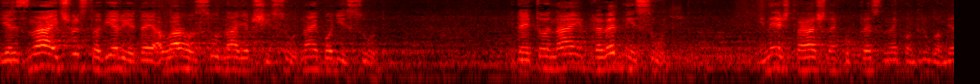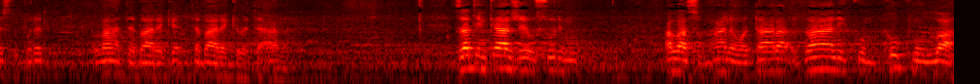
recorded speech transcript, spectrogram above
Jer zna i čvrsto vjeruje da je Allahov sud najljepši sud, najbolji sud. I da je to najpravedniji sud. I neš tražiti neku presudu na nekom drugom mjestu pored Allaha te bareke, te bareke vetala. Zatim kaže u surimu Allah subhanahu wa ta'ala Zalikum hukmullah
